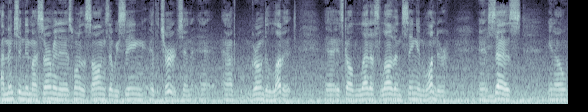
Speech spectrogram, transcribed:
i mentioned in my sermon and it's one of the songs that we sing at the church and, and i've grown to love it. Uh, it's called let us love and sing and wonder. And it says you know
